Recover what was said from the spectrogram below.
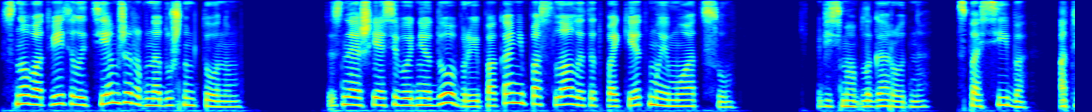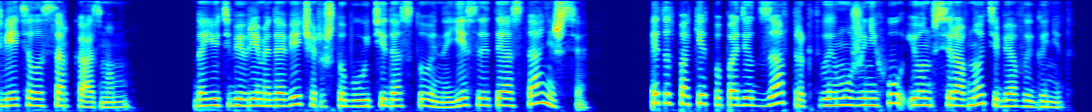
Снова ответила тем же равнодушным тоном. Ты знаешь, я сегодня добрый и пока не послал этот пакет моему отцу. Весьма благородно. Спасибо, ответила с сарказмом. Даю тебе время до вечера, чтобы уйти достойно. Если ты останешься, этот пакет попадет завтра к твоему жениху, и он все равно тебя выгонит».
